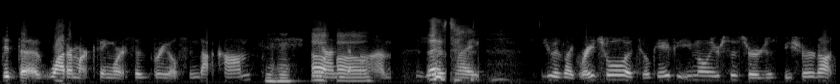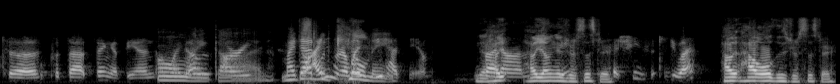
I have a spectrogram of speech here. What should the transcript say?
did the watermark thing where it says breeolson.com. And Uh-oh. um, he was That's- like, he was like, Rachel, it's okay if you email your sister. Just be sure not to put that thing at the end. I'm Oh like, my oh, sorry. god. My dad I would didn't kill realize me. He had knew. Yeah, But, how, um, how young is your sister? She's do what? How how old is your sister?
